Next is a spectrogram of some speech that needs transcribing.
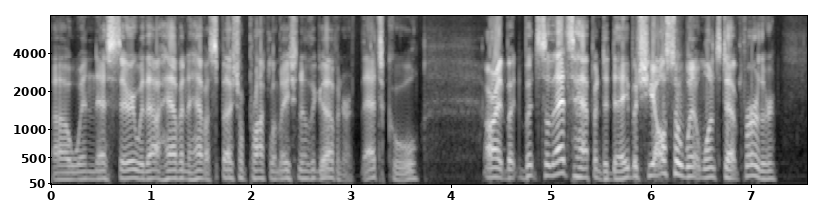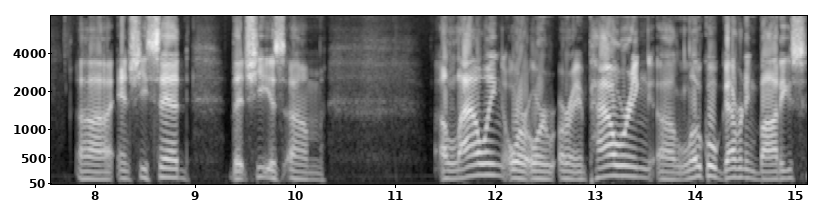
uh, when necessary without having to have a special proclamation of the governor. That's cool. All right but but so that's happened today but she also went one step further uh, and she said that she is um, allowing or, or, or empowering uh, local governing bodies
